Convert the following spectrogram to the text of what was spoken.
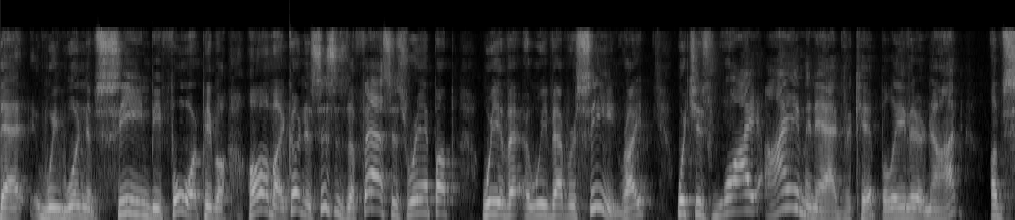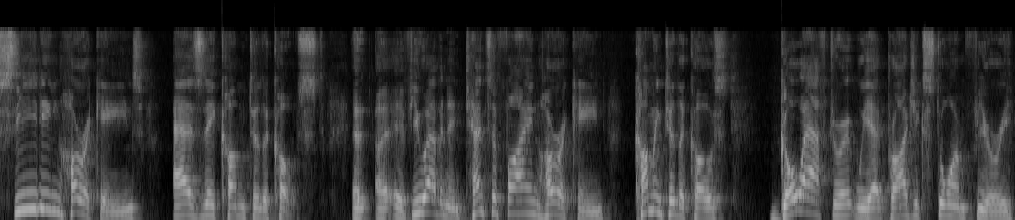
that we wouldn't have seen before. People, oh my goodness, this is the fastest ramp up we have, we've ever seen, right? Which is why I am an advocate, believe it or not, of seeding hurricanes as they come to the coast. Uh, uh if you have an intensifying hurricane coming to the coast, go after it. We had Project Storm Fury.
